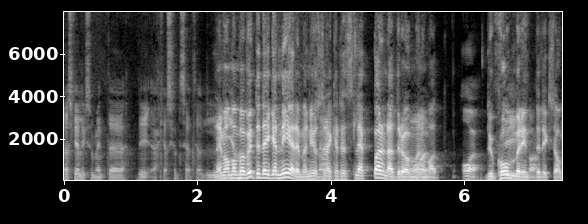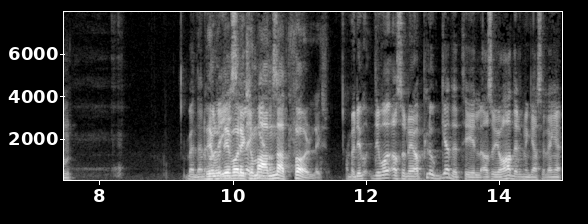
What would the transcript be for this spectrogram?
Jag ska liksom inte, det, jag ska inte säga att jag Nej men man behöver inte lägga ner det men just Nej. den här kanske släppa den där drömmen Ja. om att Oj, du kommer fy inte fan. liksom Men den Det, i det var liksom länge, alltså. annat förr liksom. Men det, var- det var alltså när jag pluggade till, alltså jag hade den ganska länge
